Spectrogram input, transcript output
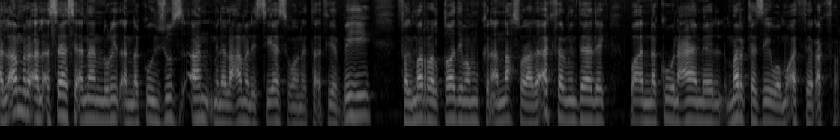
الأمر الأساسي أننا نريد أن نكون جزءا من العمل السياسي ومن التأثير به. فالمرة القادمة ممكن أن نحصل على أكثر من ذلك وأن نكون عامل مركزي ومؤثر أكثر.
